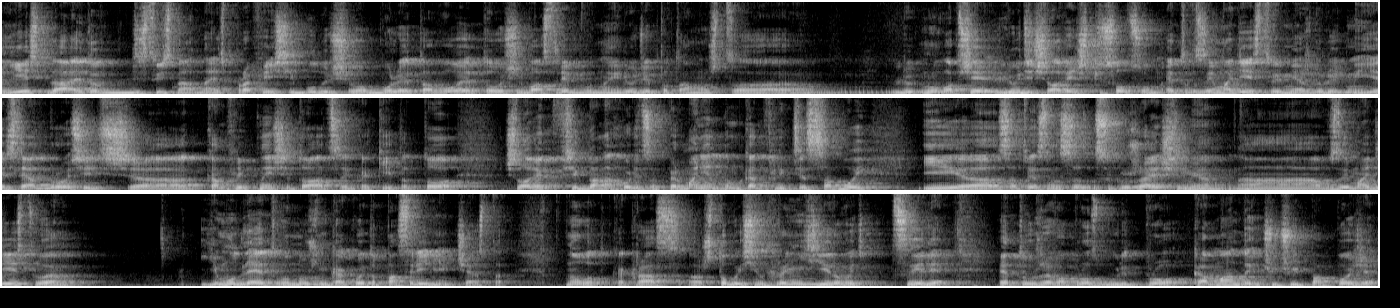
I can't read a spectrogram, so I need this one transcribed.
есть, да, это действительно одна из профессий будущего. Более того, это очень востребованные люди, потому что ну, вообще люди, человеческий социум, это взаимодействие между людьми. Если отбросить конфликтные ситуации какие-то, то человек всегда находится в перманентном конфликте с собой и, соответственно, с, с окружающими взаимодействуя, ему для этого нужен какой-то посредник часто. Ну вот, как раз, э, чтобы синхронизировать цели. Это уже вопрос будет про команды чуть-чуть попозже.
